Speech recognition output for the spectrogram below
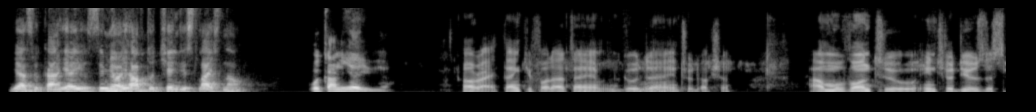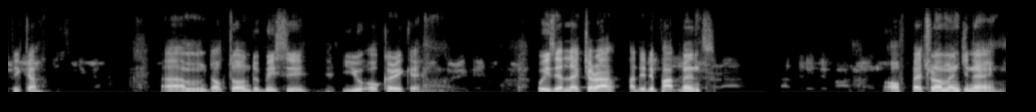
Yes, we can hear you. Simeon, you have to change the slides now. We can hear you. Yeah. All right, thank you for that um, good uh, introduction. I'll move on to introduce the speaker, um, Dr. Ndubisi U. Okereke, who is a lecturer at the Department of Petroleum Engineering,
